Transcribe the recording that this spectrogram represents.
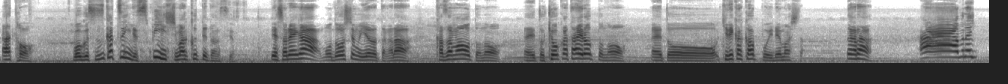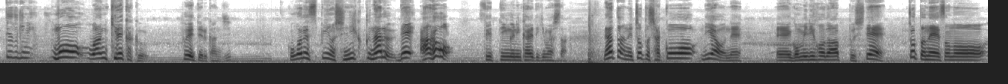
あと僕鈴鹿ツインでスピンしまくってたんですよ。でそれがもうどうしても嫌だったから風間オートの、えーと、強化タイロットの、えーと、切れ角アップを入れましただからあー危ないっていう時にもうワン切れ角増えてる感じ。ここでスピンをしにくくなるであろうセッティングに変えてきました。であとはねちょっと車高リアをね、えー、5ミリほどアップしてちょっとねその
